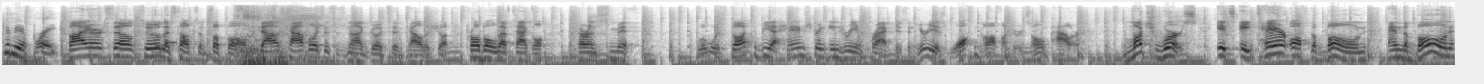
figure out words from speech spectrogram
Give me a break. Buyer, sell two. Let's talk some football. The Dallas Cowboys. This is not good. Tim Cowlishaw, Pro Bowl left tackle Terrence Smith. What was thought to be a hamstring injury in practice, and here he is walking off under his own power. Much worse. It's a tear off the bone, and the bone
